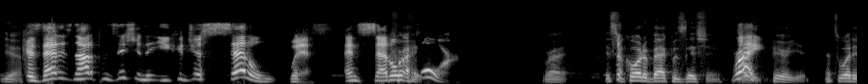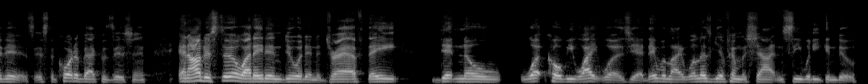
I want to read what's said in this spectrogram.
Yeah. Because that is not a position that you could just settle with and settle Right. for. Right. It's So- the quarterback position. Right. Like, period. That's what it is. It's the quarterback position. And I understood why they didn't do it in the draft. They didn't know what Coby White was yet. They were like, well, let's give him a shot and see what he can do,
